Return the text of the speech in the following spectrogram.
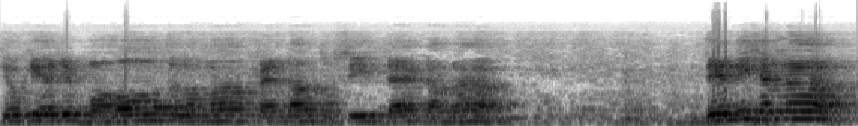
ਕਿਉਂਕਿ ਹਜੇ ਬਹੁਤ ਲੰਮਾ ਪੈਂਡਾ ਤੁਸੀਂ ਤੈਅ ਕਰਨਾ। ਦਿਲ ਨਹੀਂ ਛੱਡਣਾ।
